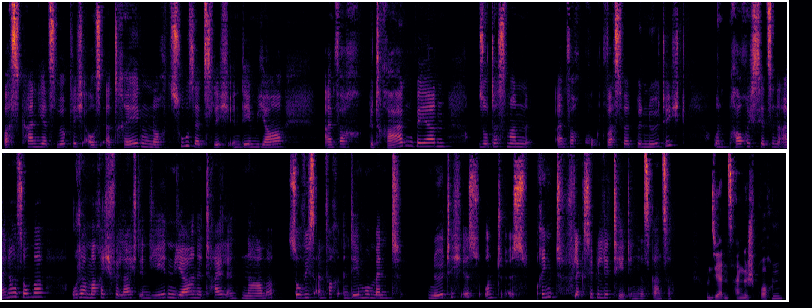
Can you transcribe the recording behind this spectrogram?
was kann jetzt wirklich aus Erträgen noch zusätzlich in dem Jahr einfach getragen werden, so dass man einfach guckt, was wird benötigt und brauche ich es jetzt in einer Summe oder mache ich vielleicht in jedem Jahr eine Teilentnahme, so wie es einfach in dem Moment nötig ist und es bringt Flexibilität in das Ganze. Und Sie hatten es angesprochen,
